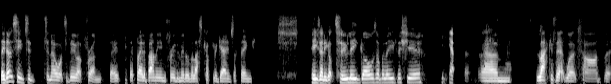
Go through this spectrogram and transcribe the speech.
they don't seem to, to know what to do up front. They they played Aubameyang through the middle the last couple of games. I think he's only got two league goals, I believe, this year. Yep. Um, Lacazette works hard, but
